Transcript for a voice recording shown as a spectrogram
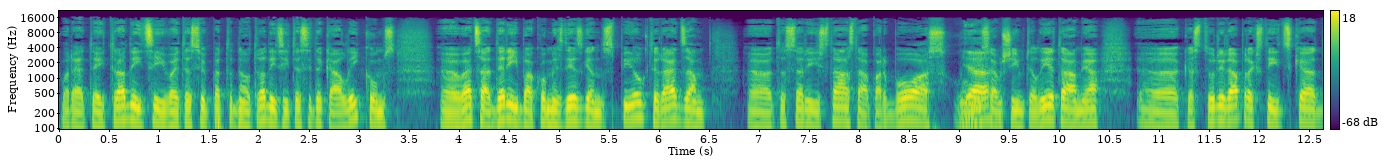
varētu teikt, tradīcija, vai tas ir pat nav tradīcija, tas ir kā likums. Uh, vecā derībā, ko mēs diezgan spilgti redzam, uh, tas arī stāstā par boas un jā. visām šīm lietām, uh, kas tur ir aprakstīts, kad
